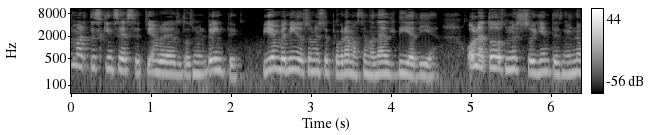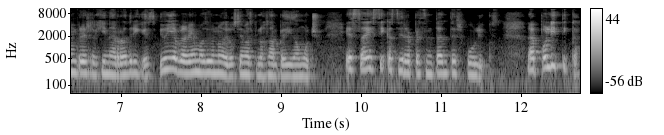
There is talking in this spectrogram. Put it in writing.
martes 15 de septiembre del 2020. Bienvenidos a nuestro programa semanal Día a Día. Hola a todos nuestros oyentes, mi nombre es Regina Rodríguez y hoy hablaremos de uno de los temas que nos han pedido mucho, estadísticas y representantes públicos. La política.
